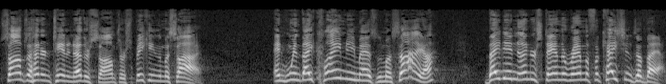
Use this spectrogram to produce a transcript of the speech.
Psalms 110 and other Psalms are speaking the Messiah. And when they claimed him as the Messiah, they didn't understand the ramifications of that.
